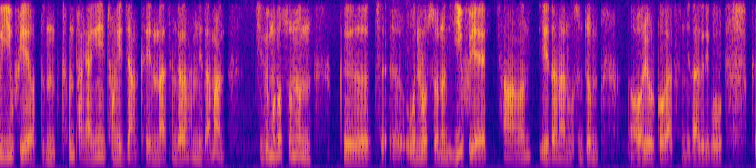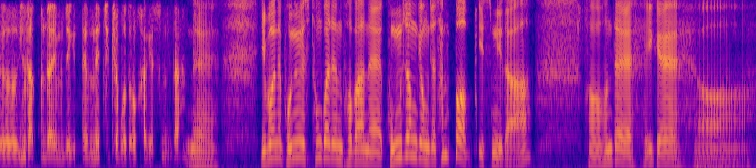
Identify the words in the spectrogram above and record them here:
그 이후에 어떤 큰 방향이 정해지지 않겠나 생각은 합니다만 지금으로서는 그 우리로서는 이후에 상황은 예단하는 것은 좀 어려울 것 같습니다. 그리고 그 인사권자의 문제이기 때문에 지켜보도록 하겠습니다. 네. 이번에 본회의에서 통과된 법안에 공정경제 3법 있습니다. 어, 근데 이게, 어,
